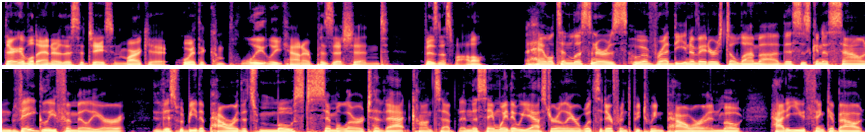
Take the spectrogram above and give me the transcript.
they're able to enter this adjacent market with a completely counter-positioned business model. Hamilton listeners who have read The Innovator's Dilemma, this is going to sound vaguely familiar. This would be the power that's most similar to that concept. In the same way that we asked earlier, what's the difference between power and moat? How do you think about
